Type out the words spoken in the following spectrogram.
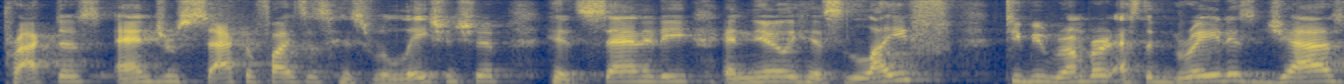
practice, Andrew sacrifices his relationship, his sanity, and nearly his life to be remembered as the greatest jazz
